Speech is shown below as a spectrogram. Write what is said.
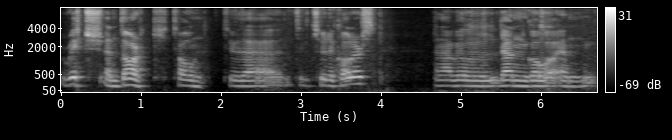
rich and dark tone to the to, to the colors. And I will then go and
